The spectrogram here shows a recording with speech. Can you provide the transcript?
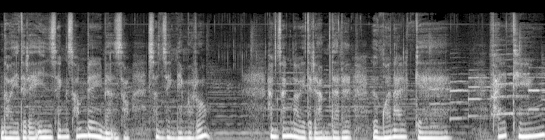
너희들의 인생 선배이면서 선생님으로 항상 너희들의 앞날을 응원할게. 파이팅!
